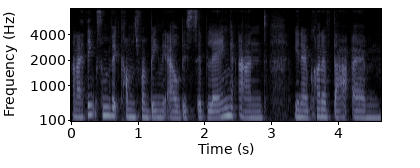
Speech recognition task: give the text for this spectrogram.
and I think some of it comes from being the eldest sibling and you know, kind of that um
